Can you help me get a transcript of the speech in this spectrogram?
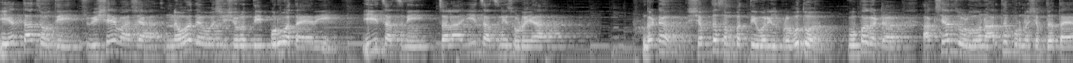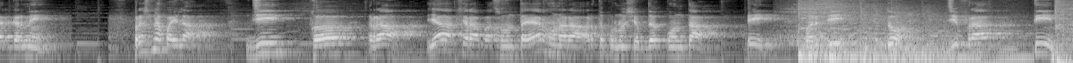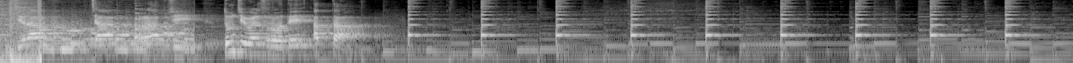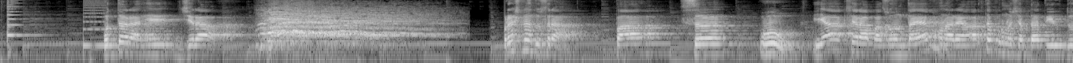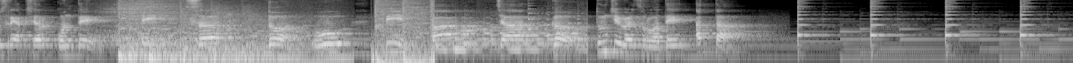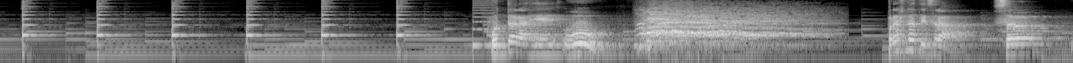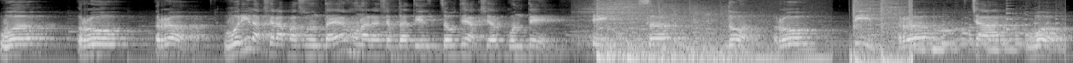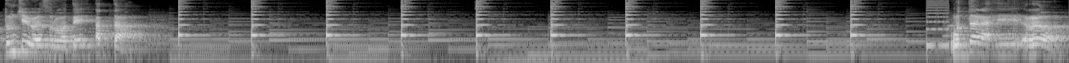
इयत्ता चौथी विषय भाषा नवदेव शिष्यवृत्ती पूर्वतयारी. ई चाचणी चला ई चाचणी सोडूया. घटक शब्दसंपत्तीवरील प्रभुत्व. उपघटक अक्षर जुळवून अर्थपूर्ण शब्द तयार करणे. प्रश्न पहिला जी फ रा या अक्षरापासून तयार होणारा अर्थपूर्ण शब्द कोणता? एक भरजी दोन जिफ्रा. तीन जिराफ. चार राबजी तुमची वेळ सुरू होते आत्ता. उत्तर आहे जिराफ. प्रश्न दुसरा पा स उ. या अक्षरापासून तयार होणाऱ्या अर्थपूर्ण शब्दातील दुसरे अक्षर कोणते? एक स दोन उ तीन पा चार क. तुमची वेळ सुरू होते आत्ता. उत्तर आहे ऊ प्रश्न तिसरा. स व रो र. वरील अक्षरापासून तयार होणाऱ्या शब्दातील चौथे अक्षर कोणते? एक स दोन रो तीन र चार व. तुमची वेळ सुरू होते आत्ता. उत्तर आहे र.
